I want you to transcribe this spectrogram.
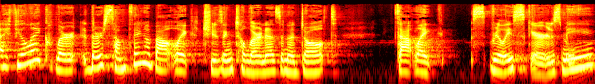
I feel like learn there's something about like choosing to learn as an adult that like really scares me.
